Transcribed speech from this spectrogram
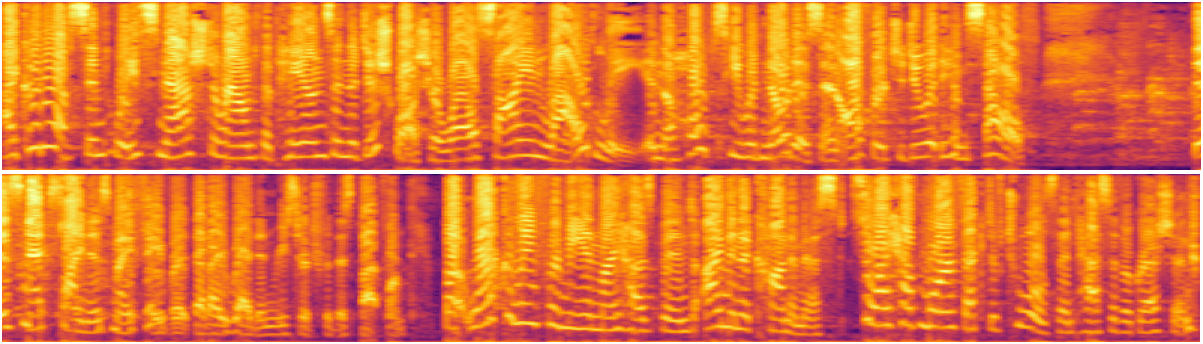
I could have simply smashed around the pans in the dishwasher while sighing loudly in the hopes he would notice and offer to do it himself. This next line is my favorite that I read in research for this platform. But luckily for me and my husband, I'm an economist, so I have more effective tools than passive aggression. is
